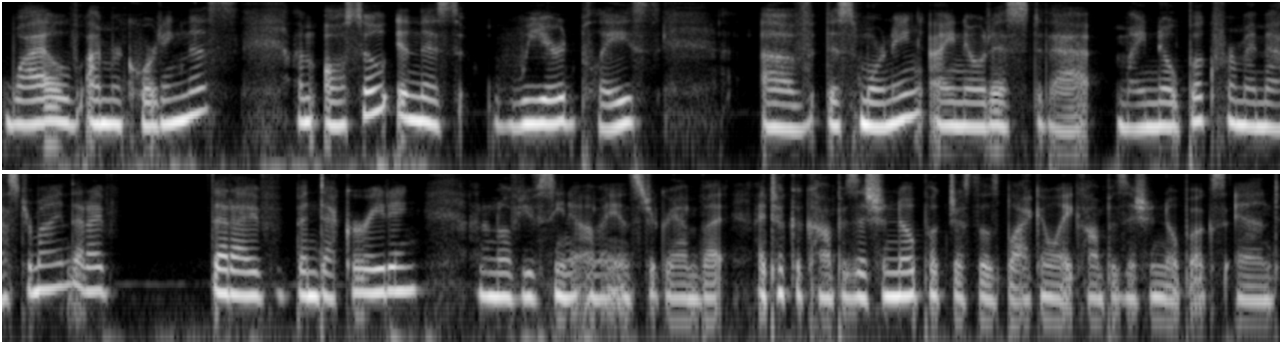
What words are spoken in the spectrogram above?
while I'm recording this. I'm also in this weird place of this morning. I noticed that my notebook for my mastermind that I've that I've been decorating. I don't know if you've seen it on my Instagram, but I took a composition notebook, just those black and white composition notebooks, and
